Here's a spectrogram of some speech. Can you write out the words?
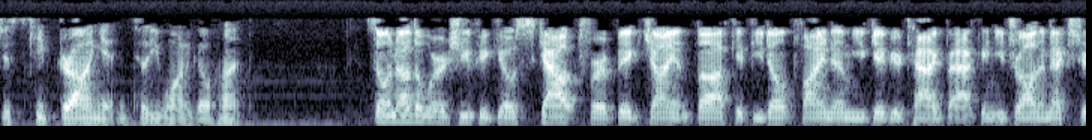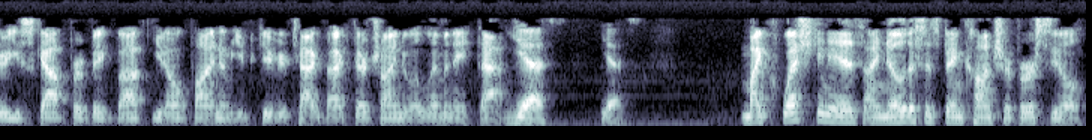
just keep drawing it until you want to go hunt. So in other words, you could go scout for a big giant buck. If you don't find him, you give your tag back, and you draw the next year. You scout for a big buck. You don't find him, you give your tag back. They're trying to eliminate that. Yes. Yes. My question is, I know this has been controversial,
